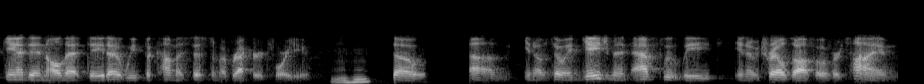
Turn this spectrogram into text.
scanned in all that data, we've become a system of record for you. Mm-hmm. So, um, you know, so engagement absolutely, you know, trails off over time.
